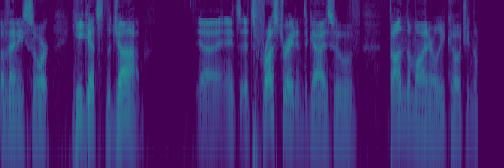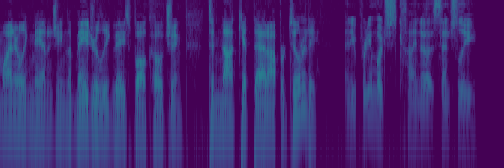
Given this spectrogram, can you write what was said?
of any sort, he gets the job. Uh, it's it's frustrating to guys who have done the minor league coaching, the minor league managing, the major league baseball coaching to not get that opportunity. And he pretty much kind of essentially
